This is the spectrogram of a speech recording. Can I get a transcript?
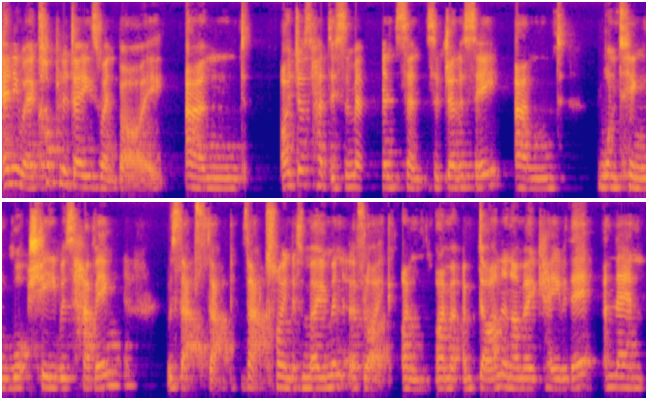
Anyway, a couple of days went by and I just had this immense sense of jealousy and wanting what she was having was that that that kind of moment of like I'm I'm I'm done and I'm okay with it and then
